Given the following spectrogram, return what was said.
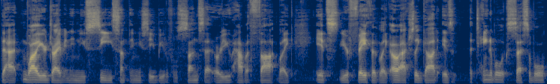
That while you're driving and you see something, you see a beautiful sunset or you have a thought, like it's your faith of like, oh, actually God is attainable, accessible,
